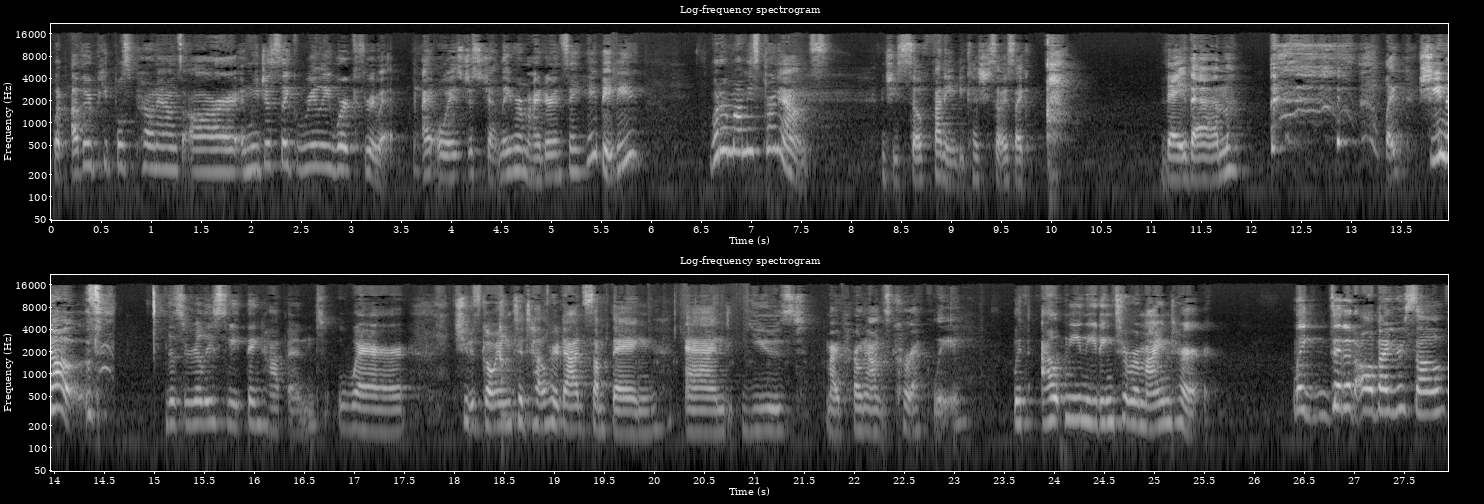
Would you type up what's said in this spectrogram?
what other people's pronouns are. And we just like really work through it. I always just gently remind her and say, hey, baby, what are mommy's pronouns? And she's so funny because she's always like, "Ah, they, them. like she knows. This really sweet thing happened where she was going to tell her dad something and used my pronouns correctly without me needing to remind her. Like, did it all by herself.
